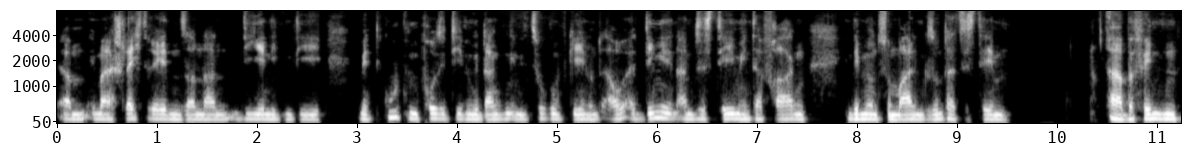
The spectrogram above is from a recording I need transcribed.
ähm, immer schlecht reden, sondern diejenigen, die mit guten, positiven Gedanken in die Zukunft gehen und äh, Dinge in einem System hinterfragen, in dem wir uns normal im Gesundheitssystem äh, befinden,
